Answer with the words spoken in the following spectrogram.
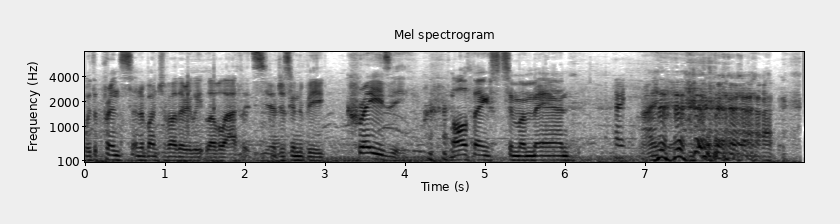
with the prince and a bunch of other elite level athletes, which is gonna be crazy. All thanks to my man. Hi. Right?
